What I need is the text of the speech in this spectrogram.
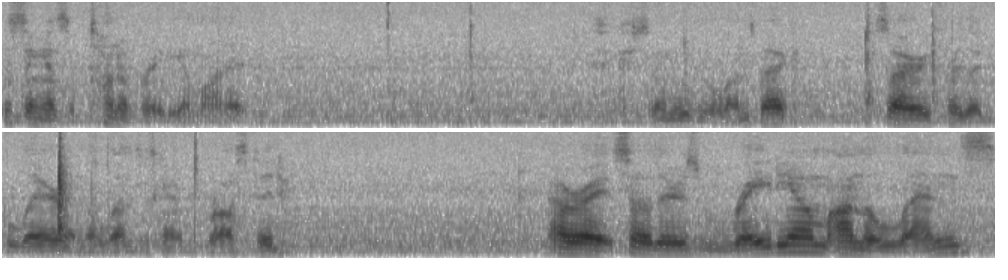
This thing has a ton of radium on it. So move the lens back. Sorry for the glare and the lens is kind of frosted. Alright, so there's radium on the lens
